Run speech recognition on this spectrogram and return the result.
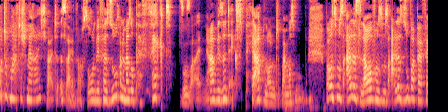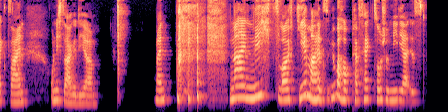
automatisch mehr Reichweite. Ist einfach so. Und wir versuchen immer so perfekt zu sein. Ja, wir sind Experten und bei uns, bei uns muss alles laufen, es muss alles super perfekt sein. Und ich sage dir, nein, nein, nichts läuft jemals überhaupt perfekt. Social Media ist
